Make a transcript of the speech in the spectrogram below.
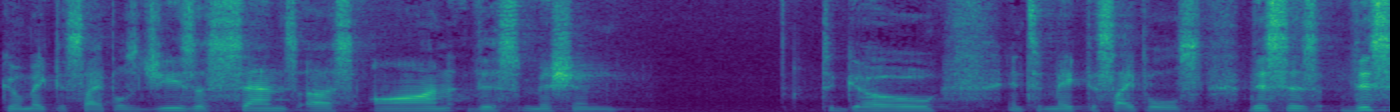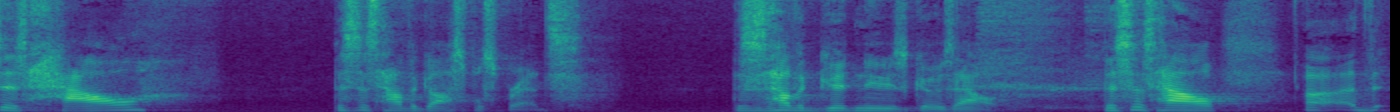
Go make disciples. Jesus sends us on this mission to go and to make disciples. This is, this is how this is how the gospel spreads. This is how the good news goes out. This is how uh, th-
